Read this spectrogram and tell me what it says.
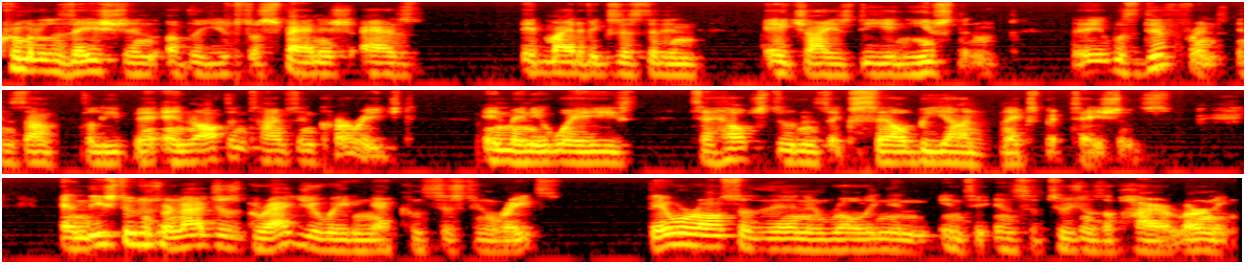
criminalization of the use of Spanish as it might have existed in HISD in Houston. It was different in San Felipe and oftentimes encouraged in many ways to help students excel beyond expectations. And these students were not just graduating at consistent rates, they were also then enrolling in, into institutions of higher learning.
